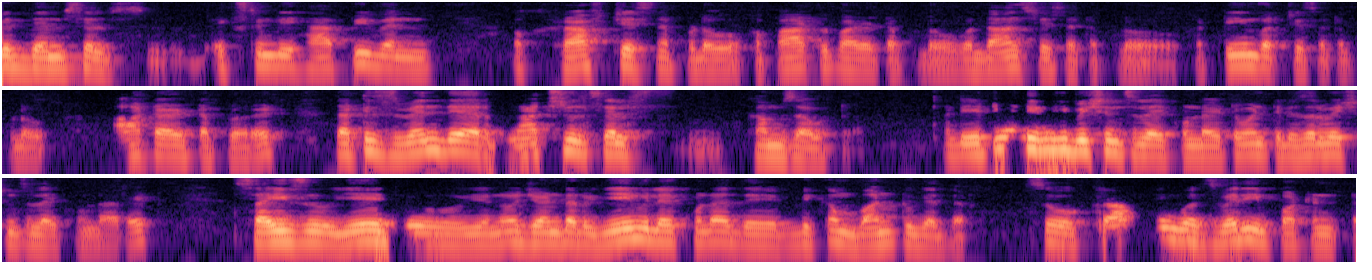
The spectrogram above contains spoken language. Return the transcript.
with themselves extremely happy when ఒక క్రాఫ్ట్ చేసినప్పుడు ఒక పాటలు పాడేటప్పుడు ఒక డాన్స్ చేసేటప్పుడు ఒక టీం వర్క్ చేసేటప్పుడు ఆట ఆడేటప్పుడు right that is when they are natural self comes out అంటే ఎటువంటి ఇన్హిబిషన్స్ లేకుండా ఎటువంటి రిజర్వేషన్స్ లేకుండా right size age you know gender ఏమి లేకుండా they become one together so crafting was very important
